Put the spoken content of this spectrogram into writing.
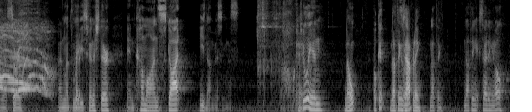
yeah, sorry. I didn't let the ladies finish there. And come on, Scott. He's not missing this. Okay. Julian. Nope. Okay. Nothing's happening. Nothing. Nothing exciting at all.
